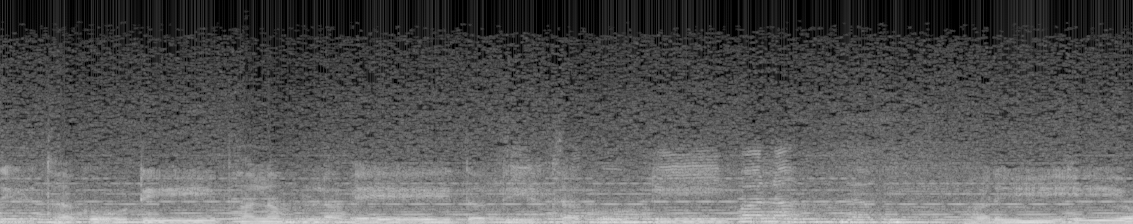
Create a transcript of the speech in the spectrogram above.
तीर्थकोटिफलं लभेत् तीर्थकोटिफलं लभेत्। हरिः ओ।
